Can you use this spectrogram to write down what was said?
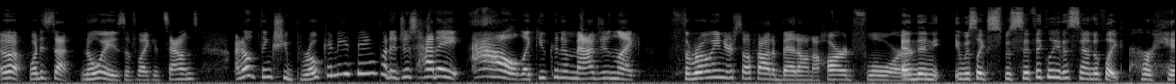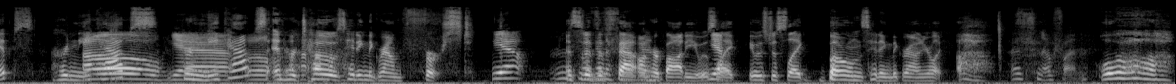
ugh, what is that noise of like it sounds? I don't think she broke anything, but it just had a ow. Like you can imagine like throwing yourself out of bed on a hard floor. And then it was like specifically the sound of like her hips, her kneecaps, Oh, her kneecaps, Ugh. and her toes hitting the ground first. yeah, Mm, Instead of the fat on her body, it was Yeah. like it was just like bones hitting the ground. You're like, oh, That's no fun. oh.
